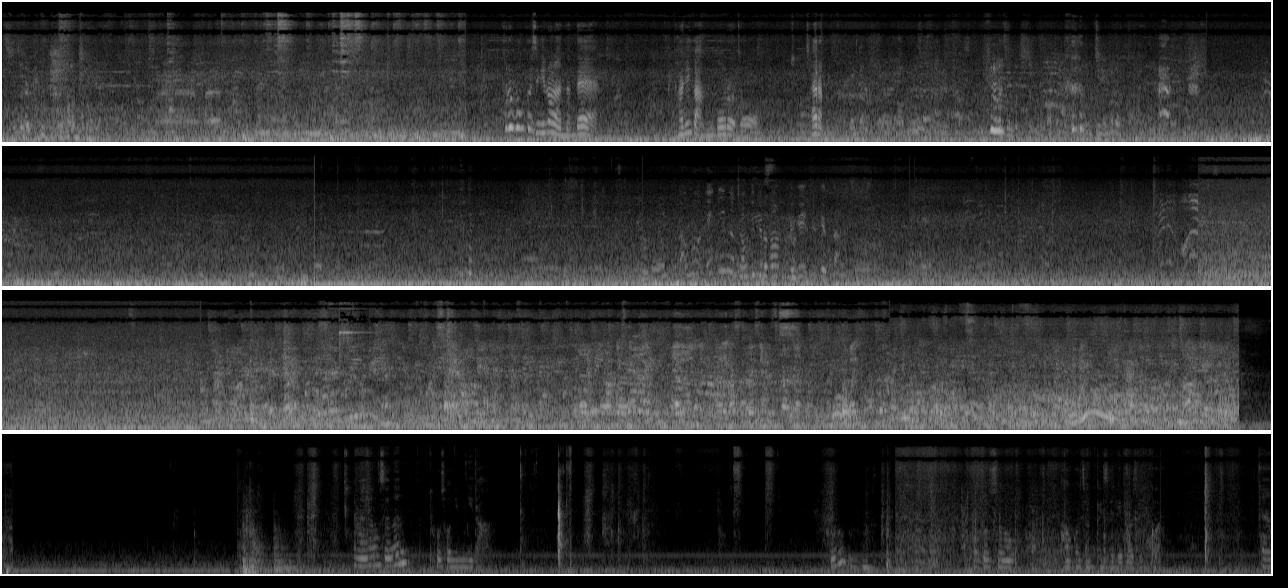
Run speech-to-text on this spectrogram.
진짜 르본까지 일어났는데 다리가 안 걸어져 사랑 아마 애기는 저기 들어가면 되게 예쁘겠다 버선입니다. 음. 나도 주로 과거 자켓을 입어줄 거야. 짠.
